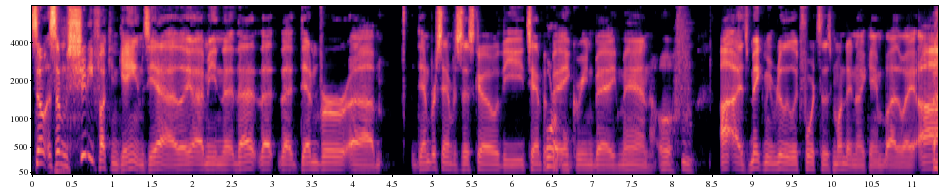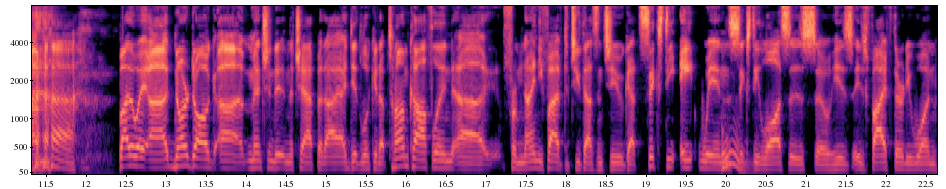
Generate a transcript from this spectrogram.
So some shitty fucking games, yeah. I mean that that that Denver, um, Denver, San Francisco, the Tampa Horrible. Bay, Green Bay, man, oof. Mm. Uh, it's making me really look forward to this Monday night game. By the way, um, By the way, uh, Nardog uh, mentioned it in the chat, but I, I did look it up. Tom Coughlin uh, from 95 to 2002 got 68 wins, Ooh. 60 losses. So his, his 531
